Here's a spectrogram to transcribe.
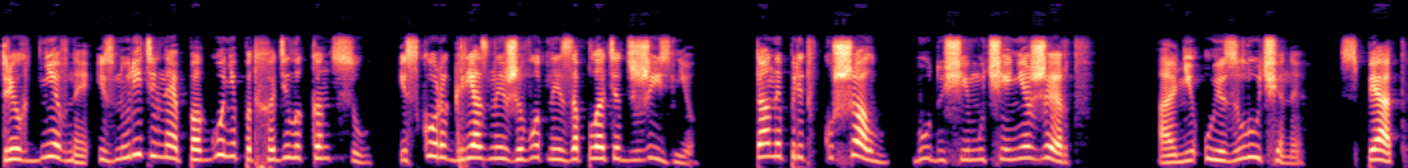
Трехдневная изнурительная погоня подходила к концу и скоро грязные животные заплатят жизнью. Таны предвкушал будущие мучения жертв. Они уизлучены, спят,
